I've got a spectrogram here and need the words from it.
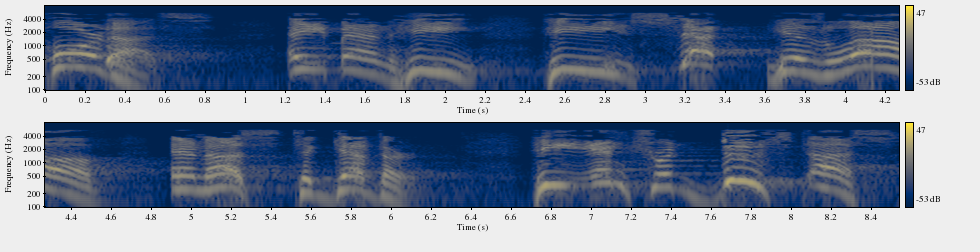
toward us. Amen. He, He set His love and us together. He introduced us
